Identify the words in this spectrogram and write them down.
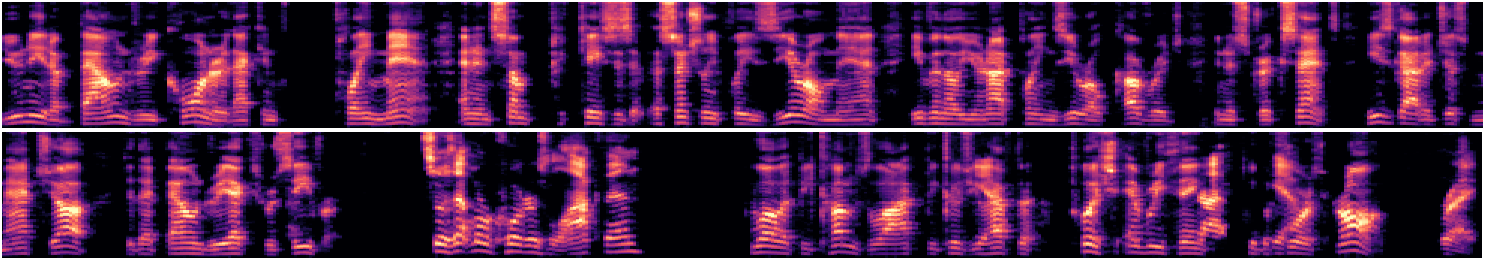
You need a boundary corner that can play man, and in some cases, essentially play zero man, even though you're not playing zero coverage in a strict sense. He's got to just match up to that boundary X receiver. So is that more quarters lock then? Well, it becomes locked because you yeah. have to push everything to the yeah. four strong. Right.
